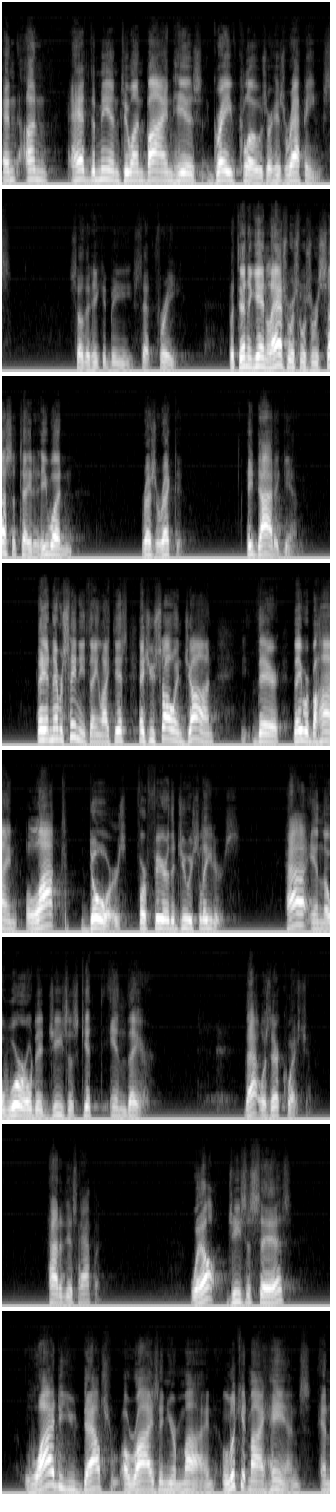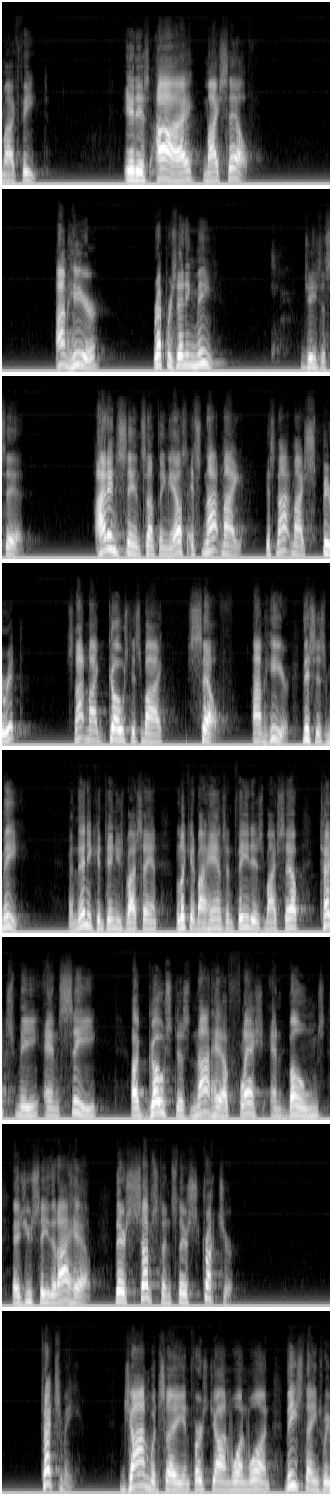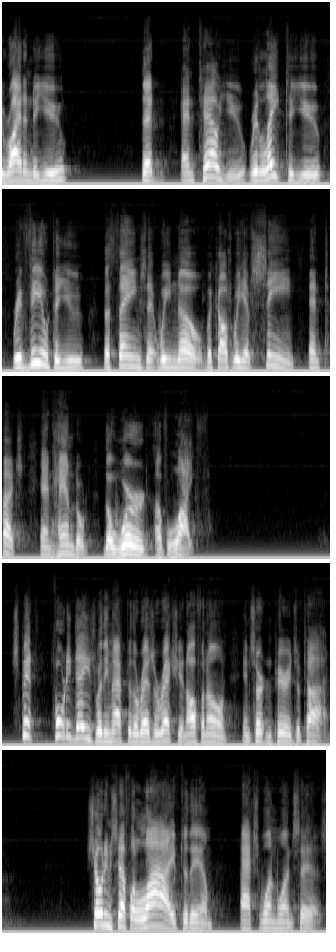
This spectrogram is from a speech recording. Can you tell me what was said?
and un, had the men to unbind his grave clothes or his wrappings so that he could be set free. But then again, Lazarus was resuscitated. He wasn't resurrected, he died again. They had never seen anything like this. As you saw in John, there, they were behind locked doors for fear of the Jewish leaders. How in the world did Jesus get in there? That was their question. How did this happen? Well, Jesus says, Why do you doubts arise in your mind? Look at my hands and my feet. It is I myself. I'm here representing me, Jesus said. I didn't send something else. It's not my, it's not my spirit. It's not my ghost. It's my self. I'm here. This is me. And then he continues by saying, Look at my hands and feet as myself. Touch me and see. A ghost does not have flesh and bones as you see that I have. There's substance, there's structure. Touch me. John would say in 1 John 1 1, These things we write unto you that and tell you, relate to you, reveal to you the things that we know because we have seen and touched and handled the word of life. Spent 40 days with him after the resurrection, off and on, in certain periods of time. Showed himself alive to them, Acts 1 1 says,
